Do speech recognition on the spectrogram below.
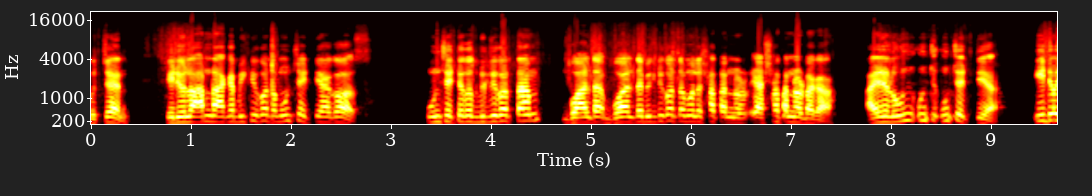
বুঝছেন? এটি হলো আমরা আগে বিক্রি করতাম উনষাট টাকা গজ। উনষাট টাকা বিক্রি করতাম বয়েলটা বয়েলটা বিক্রি করতাম হলো সাতান্ন সাতান্ন টাকা। আর এটা হলো উন- উন- উনষাট টাকা। এটা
